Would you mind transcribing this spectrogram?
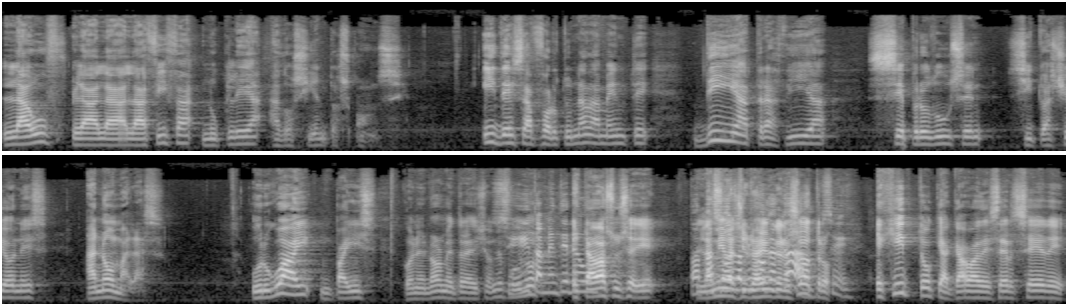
la, UF la- la- la FIFA nuclea a 211. Y desafortunadamente, día tras día, se producen situaciones anómalas. Uruguay, un país con enorme tradición de Sí, fútbol, también tiene un- estaba sucediendo Pa- la misma situación que nosotros. sí. Egipto, que acaba de ser sede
